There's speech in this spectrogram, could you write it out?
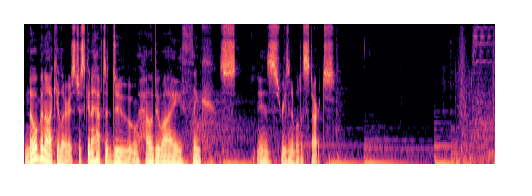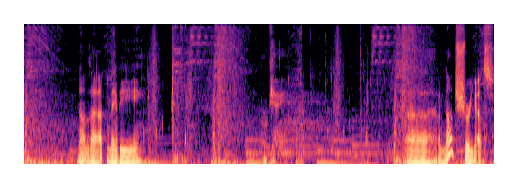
No binoculars, just gonna have to do. How do I think is reasonable to start? Not that, maybe... Okay. Uh, I'm not sure yet.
